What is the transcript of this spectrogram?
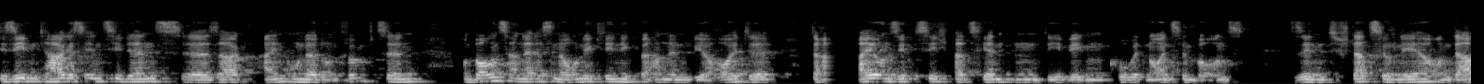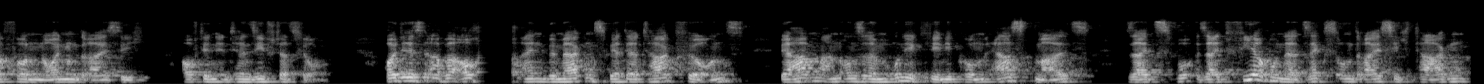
Die Sieben-Tages-Inzidenz äh, sagt 115. Und bei uns an der Essener Uniklinik behandeln wir heute 73 Patienten, die wegen Covid-19 bei uns sind, stationär und davon 39 auf den Intensivstationen. Heute ist aber auch ein bemerkenswerter Tag für uns. Wir haben an unserem Uniklinikum erstmals seit, seit 436 Tagen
